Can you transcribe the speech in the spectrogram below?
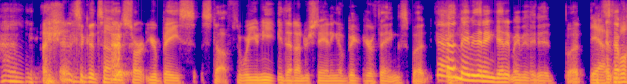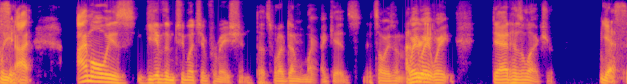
it's a good time to start your base stuff where you need that understanding of bigger things. But eh, yeah, maybe they didn't get it, maybe they did. But Yeah, it's we'll definitely. I I'm always give them too much information. That's what I've done with my kids. It's always wait, wait, Agreed. wait. Dad has a lecture. yes.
